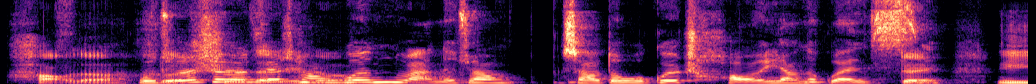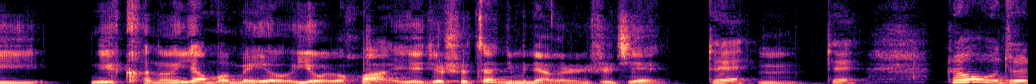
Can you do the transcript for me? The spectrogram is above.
好的、我觉得是个非常温暖的，就像小动物归巢一样的关系。对你，你可能要么没有，有的话也就是在你们两个人之间。对嗯，对然后我就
